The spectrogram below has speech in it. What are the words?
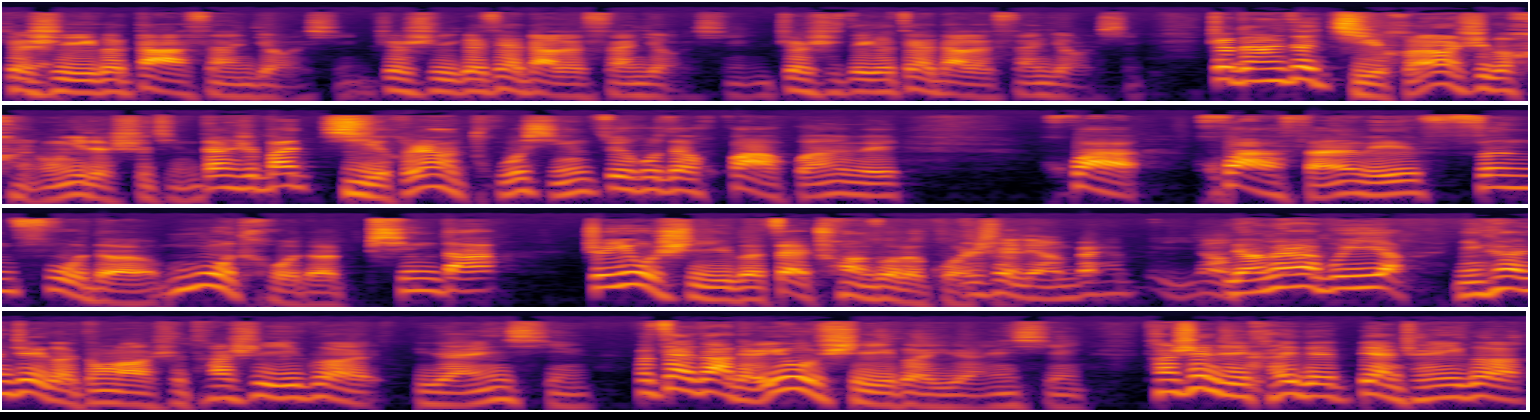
这是一个大三角形，这是一个再大的三角形，这是一个再大的三角形。这当然在几何上是个很容易的事情，但是把几何上的图形最后再画环为画画繁为丰富的木头的拼搭，这又是一个再创作的过程。而且两边还不一样。两边还不一样。你看这个董老师，它是一个圆形，它再大点又是一个圆形，它甚至可以变成一个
